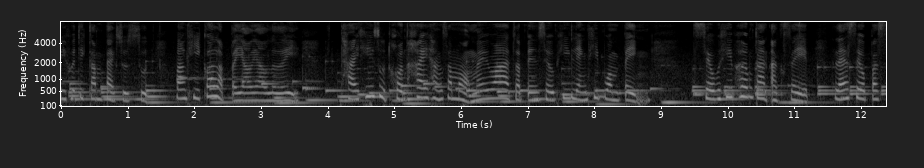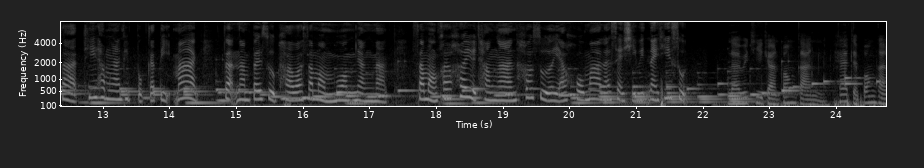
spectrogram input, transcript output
มีพฤติกรรมแปลกสุดๆ บางทีก็หลับไปยาวๆเลย ท้ายที่สุดคนไข้ทั้งสมองไม่ว่าจะเป็นเซลล์พี่เลี้ยงที่บวมเป่ง เซลล์ที่เพิ่มการอักเสบ และเซลล์ประสาทที่ทำงานผิดปกติมาก จะนำไปสู่ภาวะสมองบวมอย่างหนัก สมองค่อยๆหยุดทำงานเข้าสู่ระยะโคม่าและเสียชีวิตในที่สุด และวิธีการป้องกัน พทย์จะป้องกัน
